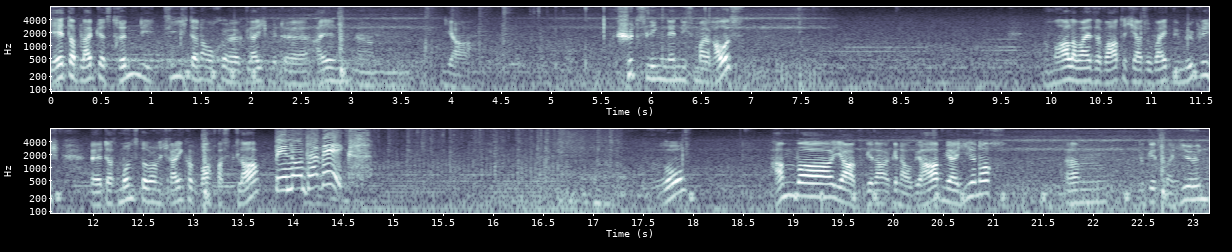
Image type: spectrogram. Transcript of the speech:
Gator bleibt jetzt drin. Die ziehe ich dann auch äh, gleich mit äh, allen, ähm, ja, Schützlingen nenne ich es mal raus. Normalerweise warte ich ja so weit wie möglich. Äh, das Monster noch nicht reinkommt, war fast klar. Bin unterwegs. So. Haben wir, ja, genau, genau. Wir haben ja hier noch. Ähm, du gehst mal hier hin.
